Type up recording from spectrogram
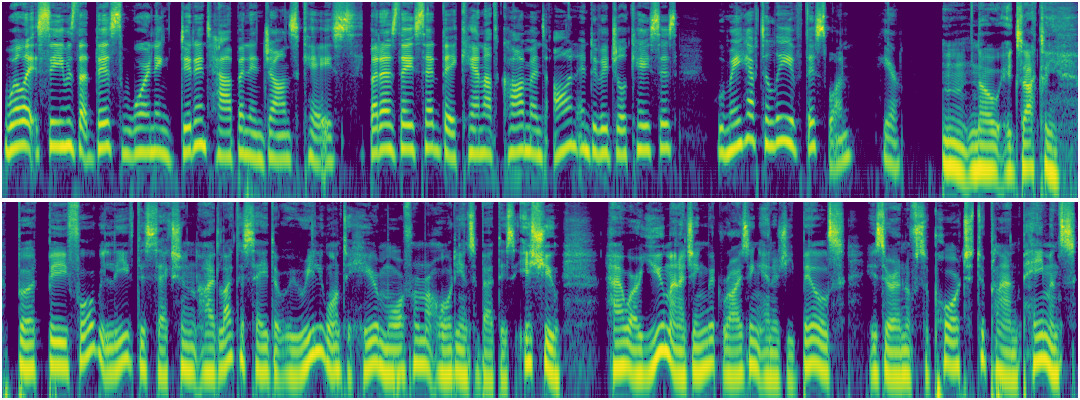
Well, it seems that this warning didn't happen in John's case, but as they said they cannot comment on individual cases, we may have to leave this one here. Mm, no, exactly. But before we leave this section, I'd like to say that we really want to hear more from our audience about this issue. How are you managing with rising energy bills? Is there enough support to plan payments?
